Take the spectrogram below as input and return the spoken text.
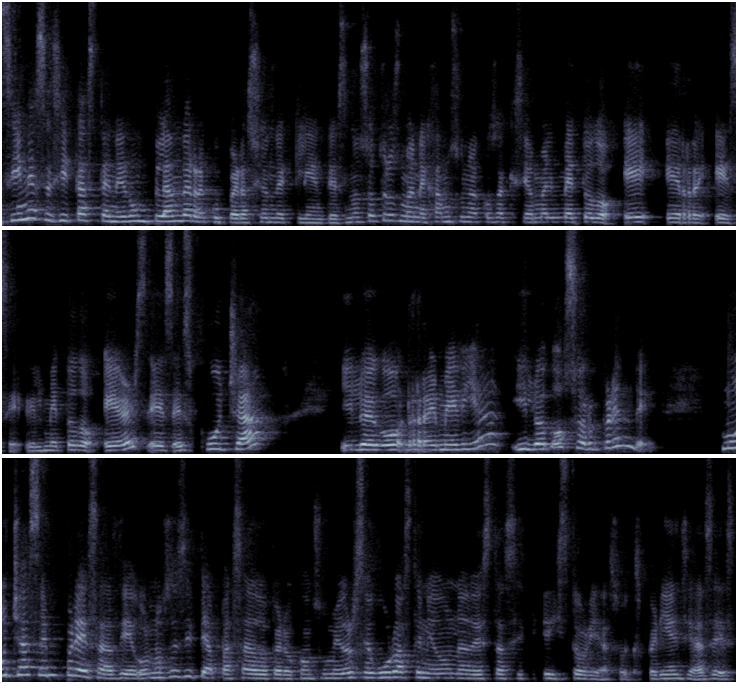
sí necesitas tener un plan de recuperación de clientes. Nosotros manejamos una cosa que se llama el método ERS. El método ERS es escucha y luego remedia y luego sorprende. Muchas empresas, Diego, no sé si te ha pasado, pero consumidor seguro has tenido una de estas historias o experiencias, es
